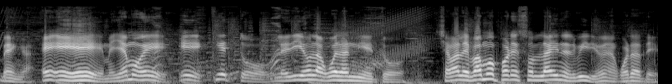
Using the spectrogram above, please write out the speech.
Venga, eh, eh, eh, me llamo E, eh, quieto. Le dijo la abuela al nieto. Chavales, vamos por eso online el vídeo, ¿eh? acuérdate.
